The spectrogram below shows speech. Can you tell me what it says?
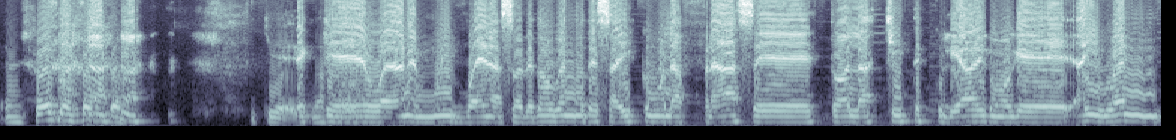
En Shrek perfecto. Que, Es no que, weón, es muy buena, sobre todo cuando te sabéis como las frases, todas las chistes culiados y como que, ay, weón,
